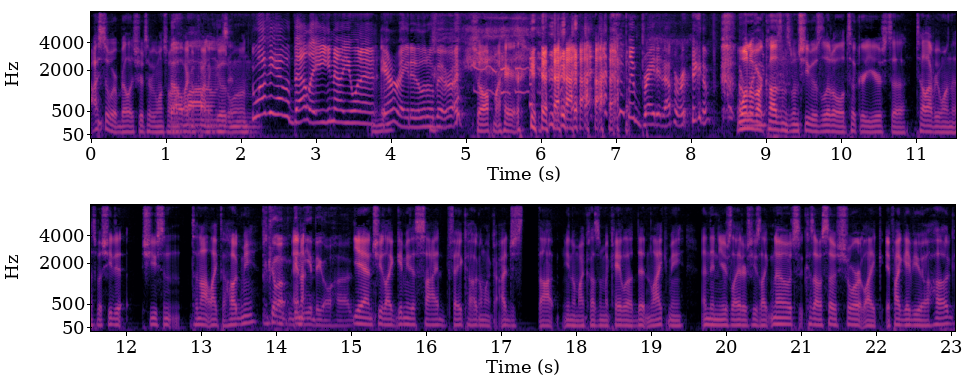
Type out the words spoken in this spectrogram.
I still wear belly shirts every once in a while if I can find a bottoms good one. and- Well, if you have a belly, you know, you want to mm-hmm. aerate it a little bit, right? Show off my hair. Braid it up or One of our cousins, when she was little, it took her years to tell everyone this, but she did. She used to, to not like to hug me. You come up and give And me a big old hug. Yeah, and she like give me this side fake hug. I'm like, I just thought, you know, my cousin Michaela didn't like me. And then years later, she's like, No, it's because I was so short. Like, if I gave you a hug,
